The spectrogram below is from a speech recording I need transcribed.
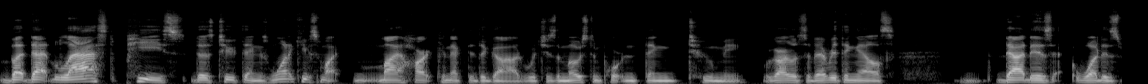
But that last piece does two things. One, it keeps my my heart connected to God, which is the most important thing to me, regardless of everything else that is what is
